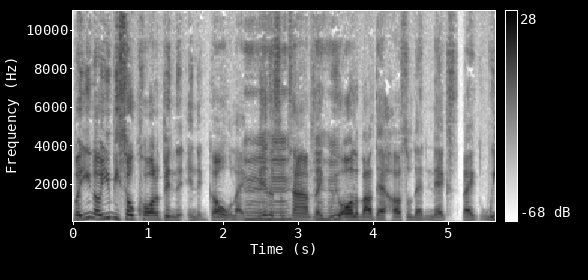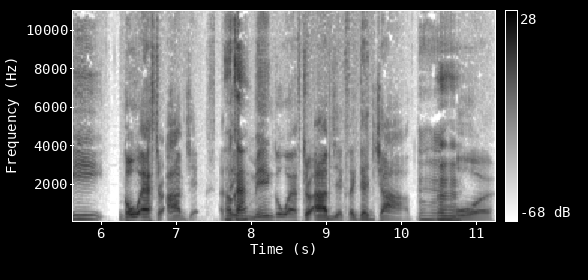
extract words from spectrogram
but you know, you be so caught up in the in the goal. Like men are Mm-hmm. sometimes like we all about that hustle, that next. Like we go after objects. I think Okay. men go after objects like their job, Mhm. or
